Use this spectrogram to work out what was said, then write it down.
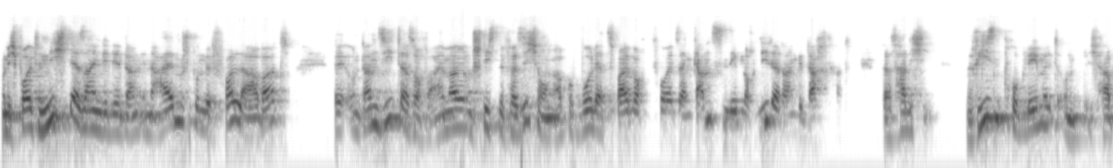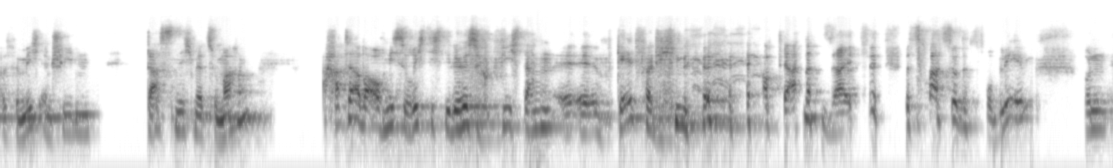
Und ich wollte nicht der sein, der dir dann in einer halben Stunde voll labert und dann sieht das auf einmal und schließt eine Versicherung ab, obwohl der zwei Wochen vorher sein ganzes Leben noch nie daran gedacht hat. Das hatte ich ein Riesenproblem mit und ich habe für mich entschieden, das nicht mehr zu machen. Hatte aber auch nicht so richtig die Lösung, wie ich dann äh, äh Geld verdiene auf der anderen Seite. Das war so das Problem. Und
